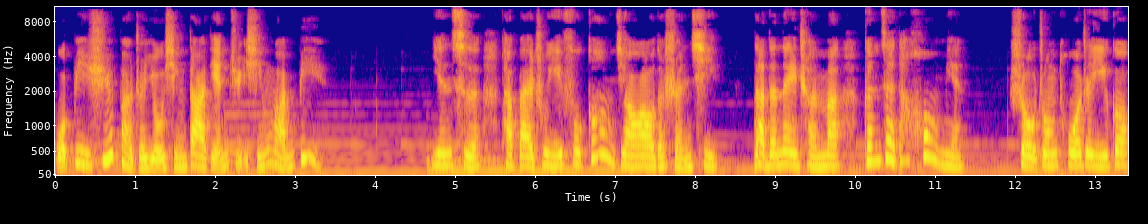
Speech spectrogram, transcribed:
我必须把这游行大典举行完毕。因此，他摆出一副更骄傲的神气。他的内臣们跟在他后面，手中托着一个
